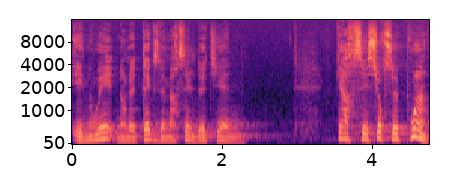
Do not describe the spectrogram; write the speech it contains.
est noué dans le texte de Marcel Detienne, car c'est sur ce point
